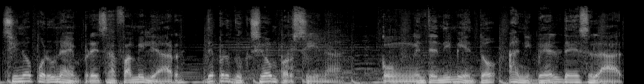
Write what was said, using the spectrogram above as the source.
sino por una empresa familiar de producción porcina, con entendimiento a nivel de SLAT.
